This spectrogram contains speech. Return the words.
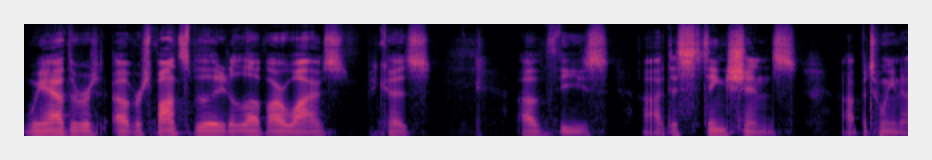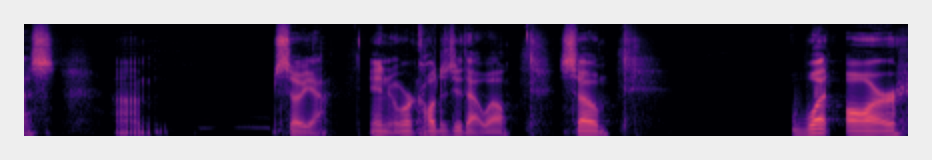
we have the re- uh, responsibility to love our wives because of these uh, distinctions uh, between us. Um, so, yeah, and we're called to do that well. So, what are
